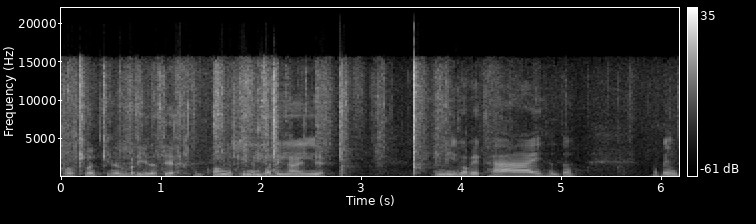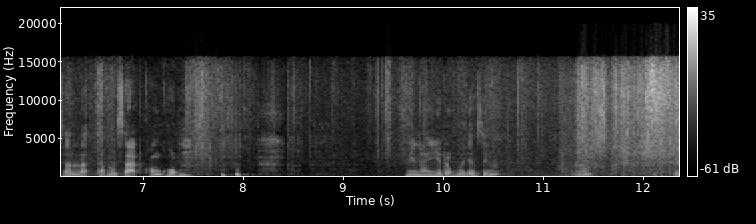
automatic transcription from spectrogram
ห้องสวนกินนั้นบ่ดีแล้วเตี้ยของก็กินอันบ่ดีไปขายเตี้ย อันนี้ก็ไปขายซั่นตัวก็เป็นซั่นล่ะธรรมศาสตร์ของคนมีในอยู่ดอกมาจังซี่นะเอ้าโอ้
